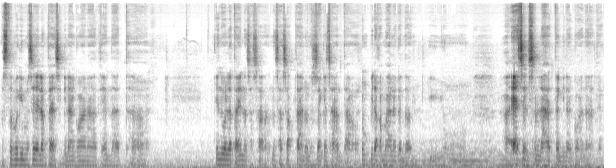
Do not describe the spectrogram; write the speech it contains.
basta maging masaya lang tayo sa ginagawa natin at ah, yun wala tayo nasasa, nasasaktan o nasasagasaan tao. Yung pinakamahalaga doon, yun yung ah, essence ng lahat ng ginagawa natin.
